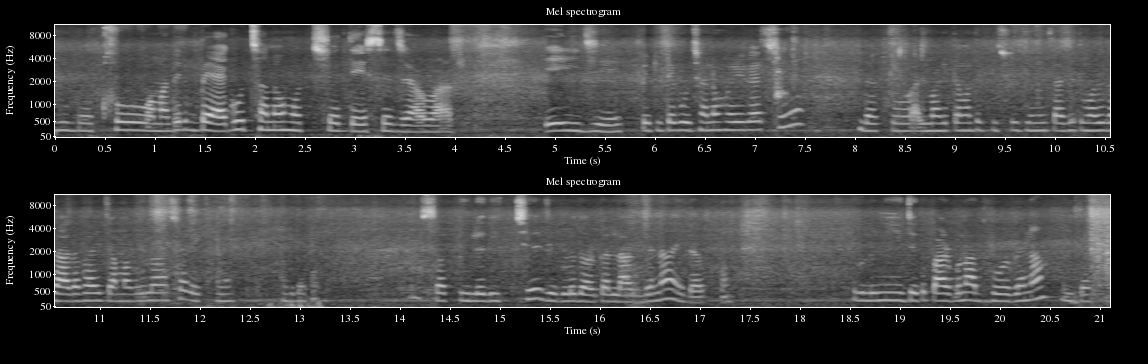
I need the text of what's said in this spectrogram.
দেখো, আমাদের ব্যাগ গোছানো হচ্ছে দেশে যাওয়ার। এই যে, পেটিটা গোছানো হয়ে গেছে। দেখো, আলমারিতে আমাদের কিছু জিনিস আছে, তোমাদের দাদাভাই জামাগুলো আছে, আর এখানে দেখো, সব তুলে দিচ্ছে, যেগুলো দরকার লাগবে না, এই দেখো। এগুলো নিয়ে যেতে পারব না, আর ধরবে না, এই দেখো,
